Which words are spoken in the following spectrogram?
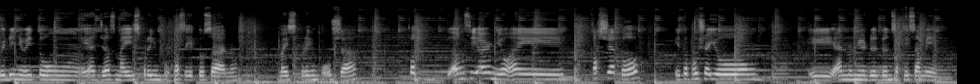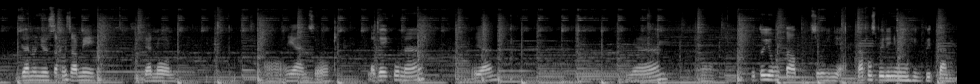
pwede nyo itong i-adjust. May spring po kasi ito sa ano. May spring po siya. Pag ang CR nyo ay kasya to, ito po siya yung i ano nyo doon sa kisame. Ganon yung sa kisame. Ganon. Oh, ayan. So, lagay ko na. Ayan. Ayan. Oh, ito yung top. So, hinya. Tapos pwede nyo higpitan.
